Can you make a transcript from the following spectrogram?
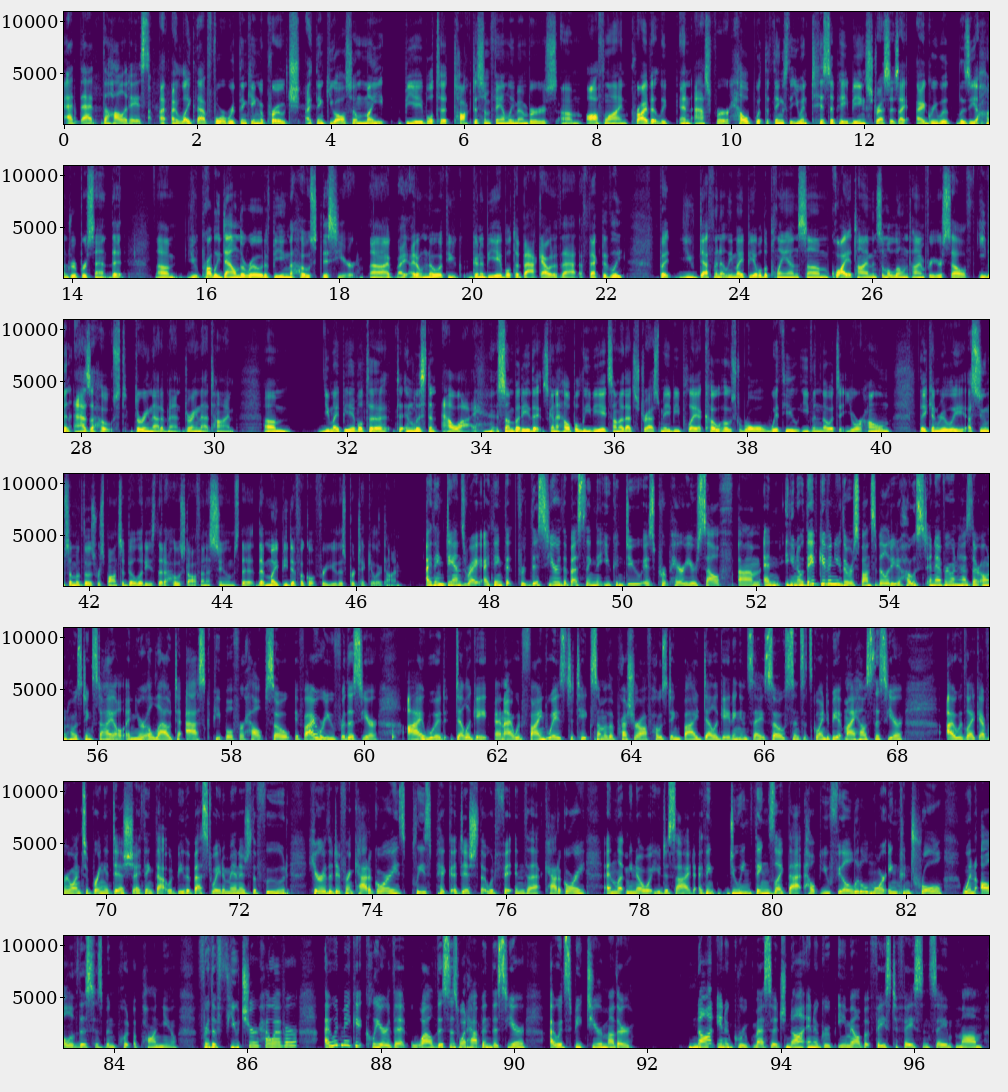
at, at the holidays. I, I like that forward thinking approach. I think you also might be able to talk to some family members um, offline, privately, and ask for help with the things that you anticipate being stresses. I, I agree with Lizzie 100% that um, you're probably down the road of being the host this year. Uh, I, I don't know if you're going to be able to back out of that effectively, but you definitely might be able to plan some quiet time and some alone time for yourself, even as a host during that event, during that time. Um, you might be able to, to enlist an ally, somebody that's going to help alleviate some of that stress, maybe play a co host role with you, even though it's at your home. They can really assume some of those responsibilities that a host often assumes that, that might be difficult for you this particular time. I think Dan's right. I think that for this year, the best thing that you can do is prepare yourself. Um, and, you know, they've given you the responsibility to host, and everyone has their own hosting style, and you're allowed to ask people for help. So if I were you for this year, I would delegate and I would find ways to take some of the pressure off hosting by delegating and say, so since it's going to be at my house this year, I would like everyone to bring a dish. I think that would be the best way to manage the food. Here are the different categories. Please pick a dish that would fit into that category and let me know what you decide. I think doing things like that help you feel a little more in control when all of this has been put upon you. For the future, however, I would make it clear that while this is what happened this year, I would speak to your mother not in a group message, not in a group email, but face to face and say, Mom,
